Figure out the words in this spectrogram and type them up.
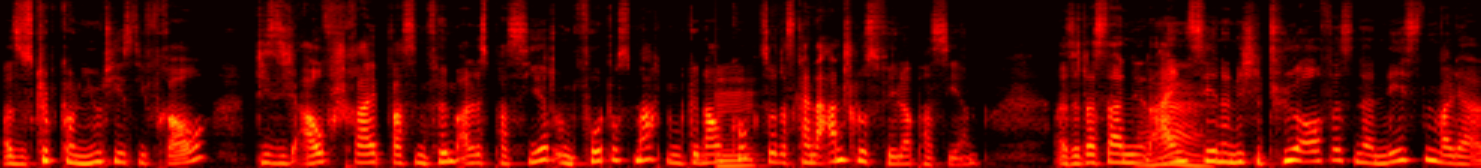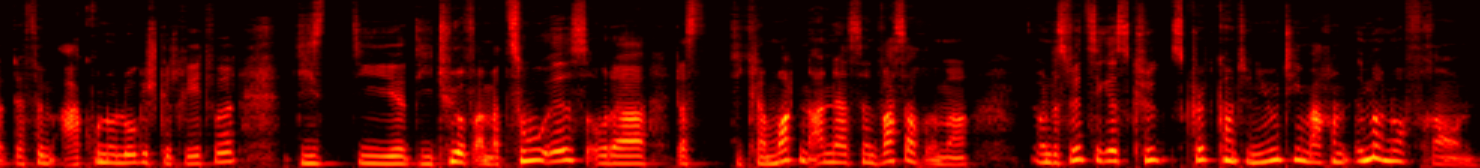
Also Script Continuity ist die Frau, die sich aufschreibt, was im Film alles passiert und Fotos macht und genau Mhm. guckt, sodass keine Anschlussfehler passieren. Also, dass dann in Ah. einer Szene nicht die Tür auf ist, in der nächsten, weil der, der Film achronologisch gedreht wird, die, die, die Tür auf einmal zu ist oder dass die Klamotten anders sind, was auch immer. Und das Witzige ist, Scri- Script Continuity machen immer nur Frauen.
